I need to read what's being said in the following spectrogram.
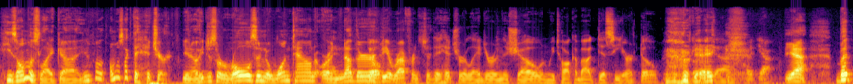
he's almost like uh, he's almost like the Hitcher. You know, he just sort of rolls into one town or another. There'll be a reference to the Hitcher later in the show when we talk about Desierto. Okay. But, uh, but yeah. Yeah, but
